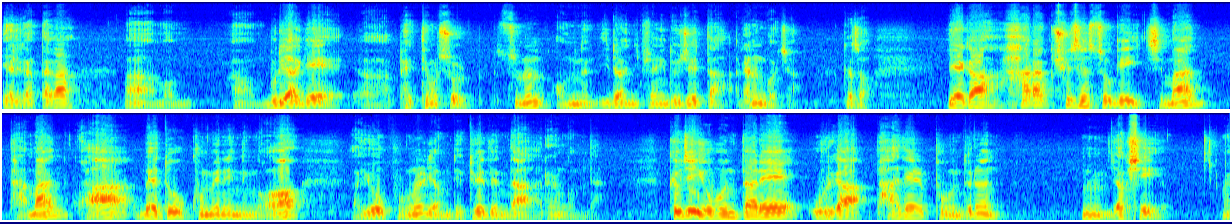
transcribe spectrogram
얘를 갖다가 아, 뭐 어, 무리하게 어, 배팅을 쏠 수는 없는 이런 입장에 놓여져 있다라는 거죠. 그래서 얘가 하락 추세 속에 있지만 다만 과매도 국면에 있는 거, 이 부분을 염두에 둬야 된다라는 겁니다. 그 이제 요번 달에 우리가 봐야 될 부분들은, 음, 역시, 예,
